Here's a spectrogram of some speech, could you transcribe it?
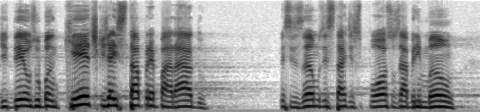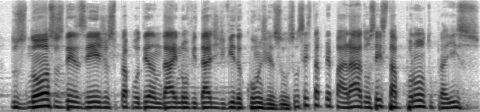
de Deus, o banquete que já está preparado, precisamos estar dispostos a abrir mão dos nossos desejos para poder andar em novidade de vida com Jesus. Você está preparado? Você está pronto para isso?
